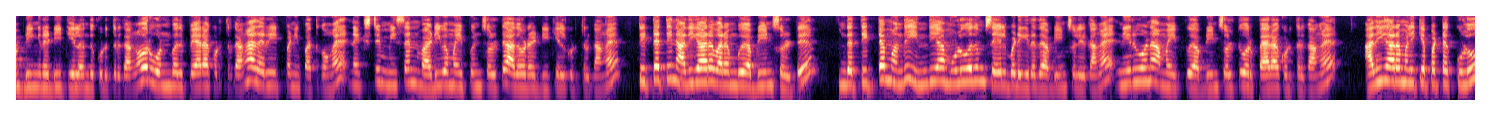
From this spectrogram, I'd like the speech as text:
அப்படிங்கிற டீட்டெயில் வந்து கொடுத்துருக்காங்க. ஒரு ஒன்பது பேரா கொடுத்துருக்காங்க. அதை ரீட் பண்ணி பார்த்துக்கோங்க. நெக்ஸ்ட் மிஷன் வடிவமைப்புன்னு சொல்லிட்டு அதோட டீட்டெயில் கொடுத்துருக்காங்க. திட்டத்தின் அதிகார வரம்பு அப்படின்னு சொல்லிட்டு இந்த திட்டம் வந்து இந்தியா முழுவதும் செயல்படுகிறது அப்படின்னு சொல்லியிருக்காங்க. நிறுவன அமைப்பு அப்படின்னு சொல்லிட்டு ஒரு பேரா கொடுத்துருக்காங்க. அதிகாரமளிக்கப்பட்ட குழு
